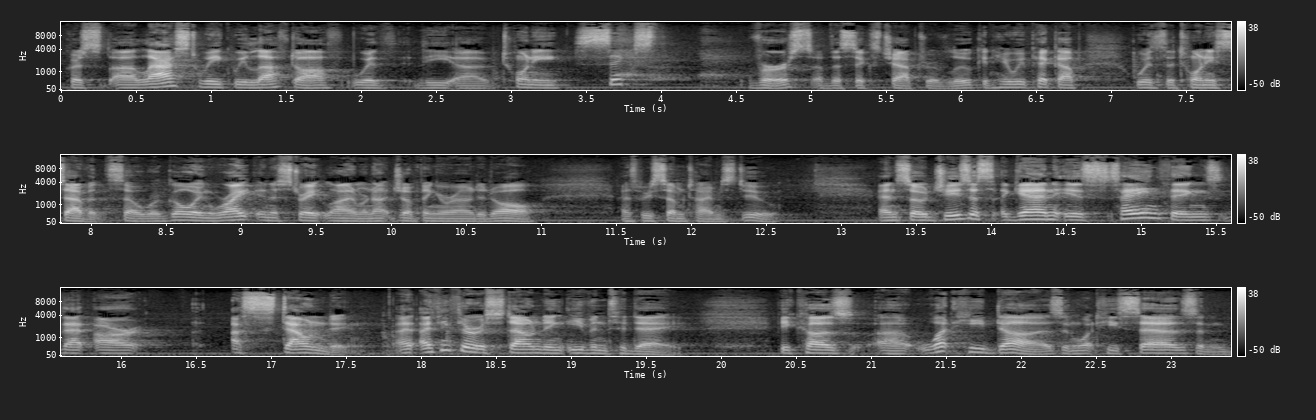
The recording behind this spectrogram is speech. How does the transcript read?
Because uh, last week we left off with the 26th uh, verse of the sixth chapter of Luke, and here we pick up with the 27th. So we're going right in a straight line, we're not jumping around at all, as we sometimes do. And so Jesus, again, is saying things that are astounding. I, I think they're astounding even today because uh, what he does and what he says and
